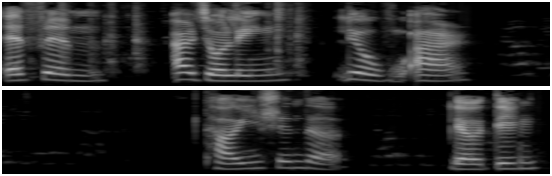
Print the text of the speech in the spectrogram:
FM 二九零六五二，陶医生的柳丁。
